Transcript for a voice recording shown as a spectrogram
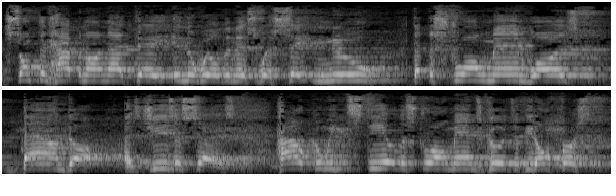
Something happened on that day in the wilderness where Satan knew that the strong man was bound up. As Jesus says, how can we steal the strong man's goods if you don't first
